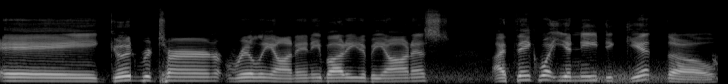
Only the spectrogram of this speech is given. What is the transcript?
a good return really on anybody, to be honest. I think what you need to get, though,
